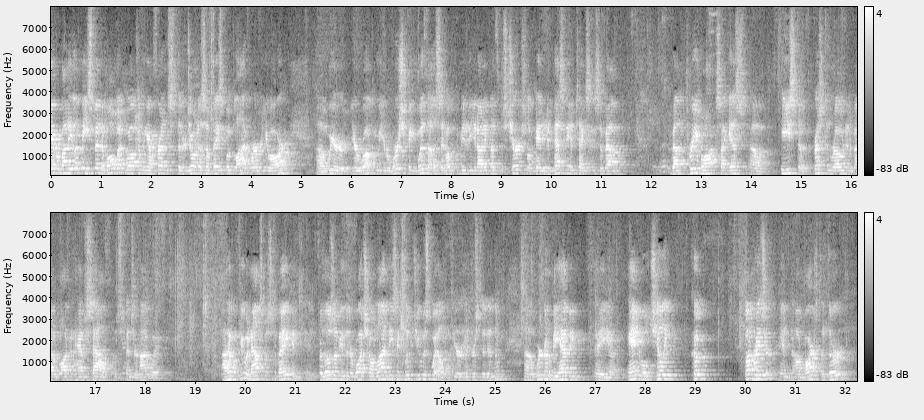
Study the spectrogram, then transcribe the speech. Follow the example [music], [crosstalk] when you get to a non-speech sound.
morning, everybody. Let me spend a moment welcoming our friends that are joining us on Facebook Live, wherever you are. Uh, we're you're welcome. You're worshiping with us at Hope Community United Methodist Church, located in Pasadena, Texas, about about three blocks, I guess, uh, east of Preston Road and about a block and a half south of Spencer Highway. I have a few announcements to make, and for those of you that are watching online, these include you as well if you're interested in them. Uh, we're going to be having a uh, annual chili cook fundraiser in, on March the 3rd,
